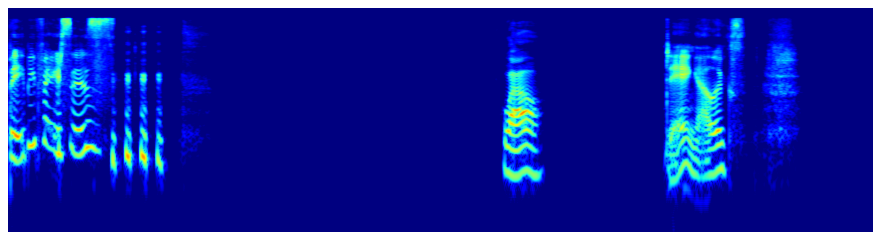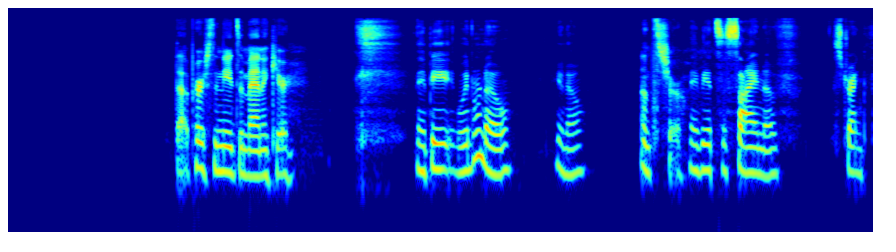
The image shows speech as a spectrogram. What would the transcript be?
Baby faces. wow. Dang, Alex. That person needs a manicure. Maybe we don't know. You know, That's true. maybe it's a sign of strength.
